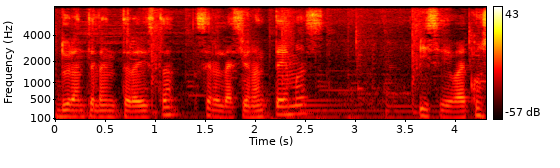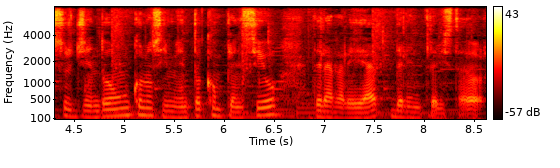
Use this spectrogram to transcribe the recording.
Durante la entrevista se relacionan temas y se va construyendo un conocimiento comprensivo de la realidad del entrevistador.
